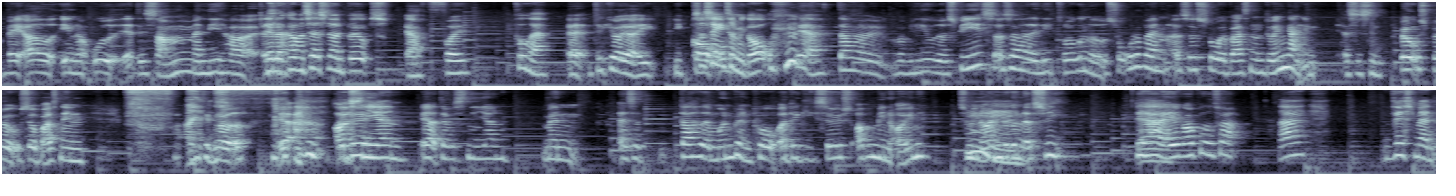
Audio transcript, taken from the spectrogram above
vejret ind og ud af det samme, man lige har... Altså, Eller kommer til at slå en bøvs. Ja, føj. Puha. Ja, det gjorde jeg i, i går. Så sent som i går. Ja, der var, var vi lige ude at spise, og så havde jeg lige drukket noget sodavand, og så stod jeg bare sådan, det var ikke engang en, altså sådan bøvs bøvs, det var bare sådan en agtigt noget. Ja, Og det snigeren. Ja, det var snigeren. Men altså, der havde jeg mundbind på, og det gik seriøst op i mine øjne. Så mine Mm. øjne begyndte at svige. Det Ja. har jeg ikke oplevet før. Nej. Hvis man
